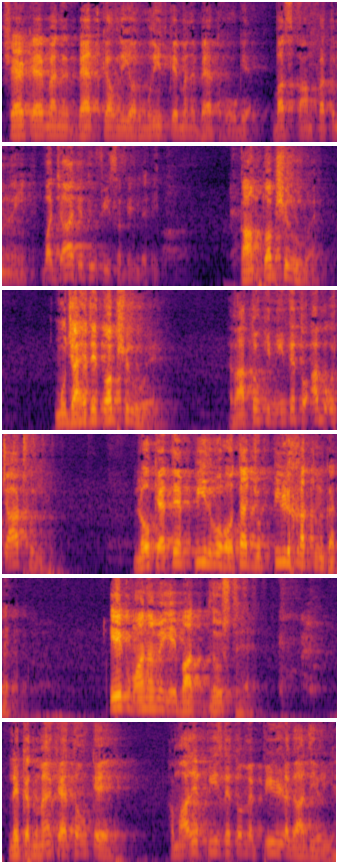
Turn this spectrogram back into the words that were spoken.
شیخ ہے میں نے بیت کر لی اور مرید کے میں نے بیت ہو گیا۔ بس کام ختم نہیں۔ وجاہدو فی سبیلہ کام تو اب شروع ہوا ہے۔ مجاہدے تو اب شروع ہوئے۔ راتوں کی نیندیں تو اب اچاٹ ہوئی لوگ کہتے ہیں، پیر وہ ہوتا ہے جو پیڑ ختم کرے۔ ایک معنی میں یہ بات درست ہے۔ لیکن میں کہتا ہوں کہ ہمارے پیر نے تو میں پیڑ لگا دی ہوئی ہے۔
